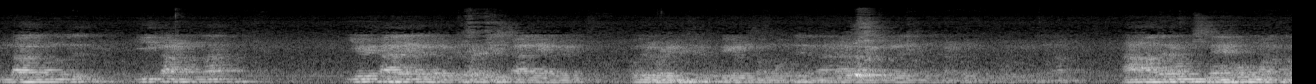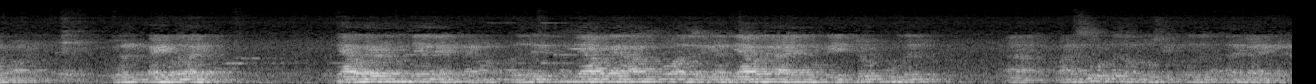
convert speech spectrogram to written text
ഉണ്ടാകുന്നത് ഈ കാണുന്ന ഈ ഒരു കാലയളവിൽ അവരുടെ സർവീസ് കാലയളവിൽ അവർ പഠിപ്പിച്ച കുട്ടികൾ സമൂഹത്തിന് നാനാഭാഗങ്ങളിൽ ഇവർക്ക് കഴിവതായി അധ്യാപകരുടെ പ്രത്യേകതയാണ് കാരണം അതിൽ അധ്യാപകരാകുമ്പോൾ അല്ലെങ്കിൽ അധ്യാപകരായതുകൊണ്ട് ഏറ്റവും കൂടുതൽ മനസ്സുകൊണ്ട് സന്തോഷിക്കുന്നത് അത്തരം കാര്യങ്ങളാണ്.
